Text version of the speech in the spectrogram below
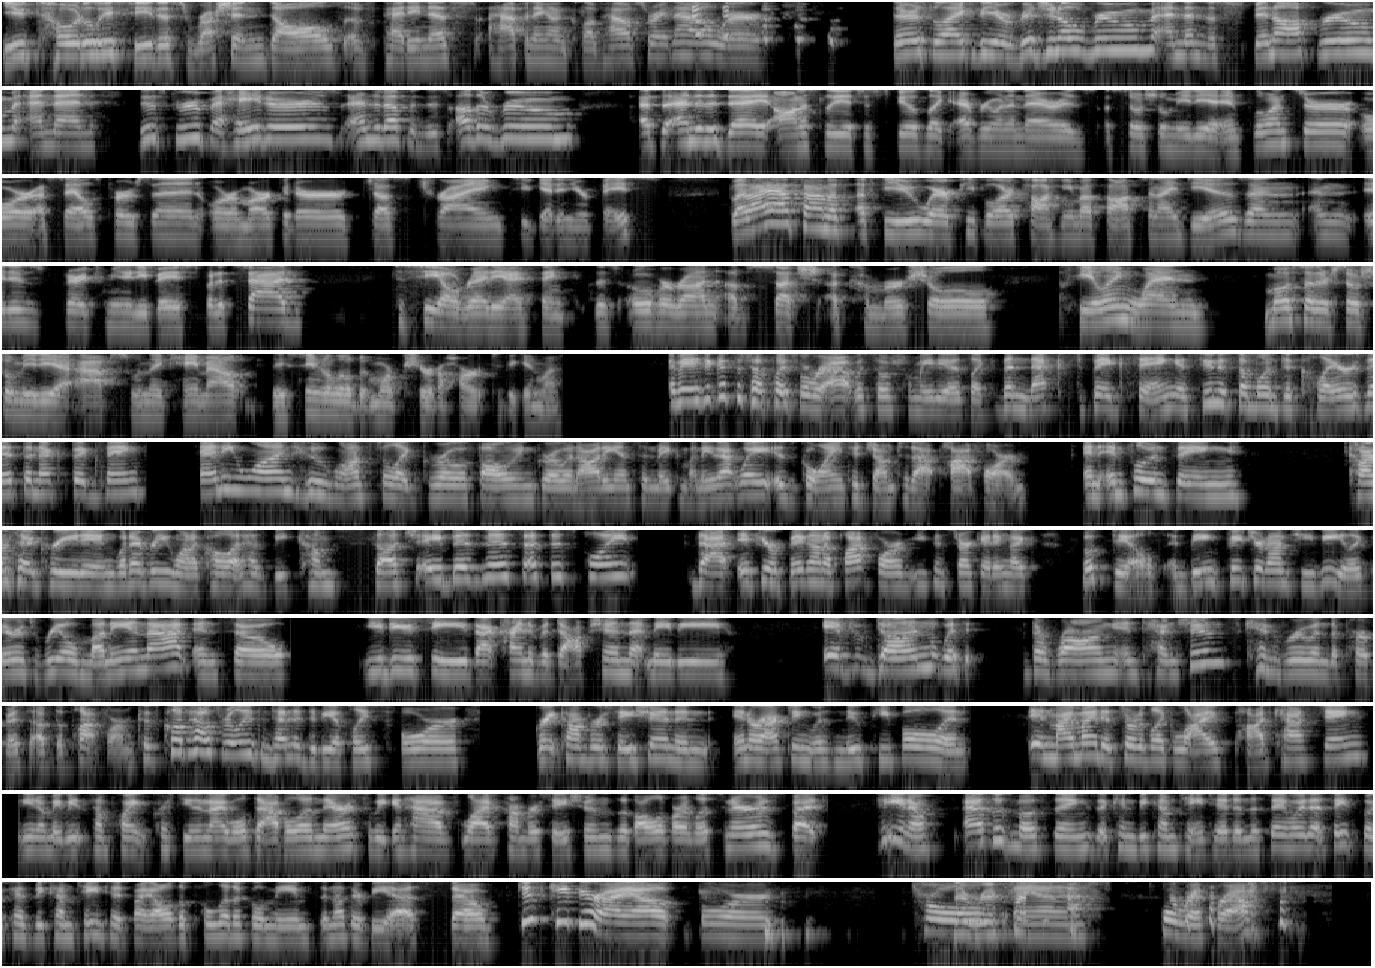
You totally see this Russian dolls of pettiness happening on Clubhouse right now, where there's like the original room and then the spin off room, and then this group of haters ended up in this other room. At the end of the day, honestly, it just feels like everyone in there is a social media influencer or a salesperson or a marketer just trying to get in your face. But I have found a, a few where people are talking about thoughts and ideas, and and it is very community based. But it's sad to see already, I think, this overrun of such a commercial feeling when most other social media apps, when they came out, they seemed a little bit more pure to heart to begin with. I mean, I think it's a tough place where we're at with social media is like the next big thing. As soon as someone declares it the next big thing, anyone who wants to like grow a following, grow an audience, and make money that way is going to jump to that platform. And influencing, content creating, whatever you want to call it, has become such a business at this point that if you're big on a platform, you can start getting like book deals and being featured on TV. Like there's real money in that. And so you do see that kind of adoption that maybe, if done with the wrong intentions, can ruin the purpose of the platform. Because Clubhouse really is intended to be a place for great conversation and interacting with new people and in my mind, it's sort of like live podcasting. You know, maybe at some point, Christine and I will dabble in there so we can have live conversations with all of our listeners. But, you know, as with most things, it can become tainted in the same way that Facebook has become tainted by all the political memes and other BS. So just keep your eye out for trolls and the riffraff.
